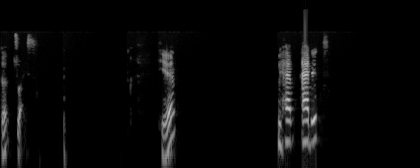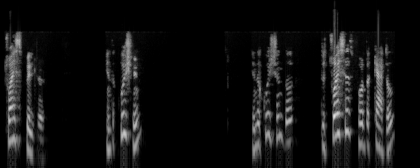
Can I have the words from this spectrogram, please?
the choice. Here we have added choice filter. In the question in the question the the choices for the cattle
